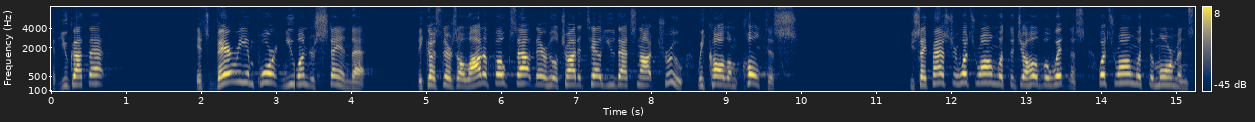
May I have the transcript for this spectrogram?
Have you got that? It's very important you understand that because there's a lot of folks out there who'll try to tell you that's not true. We call them cultists. You say, Pastor, what's wrong with the Jehovah Witness? What's wrong with the Mormons?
